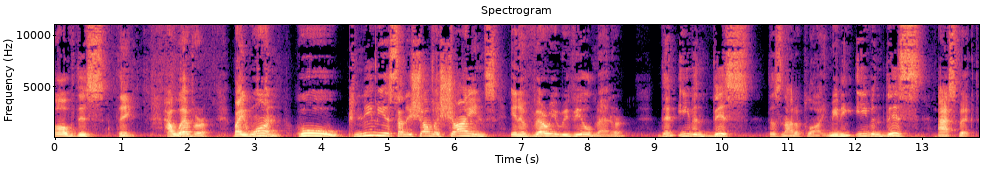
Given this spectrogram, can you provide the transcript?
of this thing. However, by one who pnimius anishama shines in a very revealed manner, then even this does not apply. Meaning, even this aspect,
